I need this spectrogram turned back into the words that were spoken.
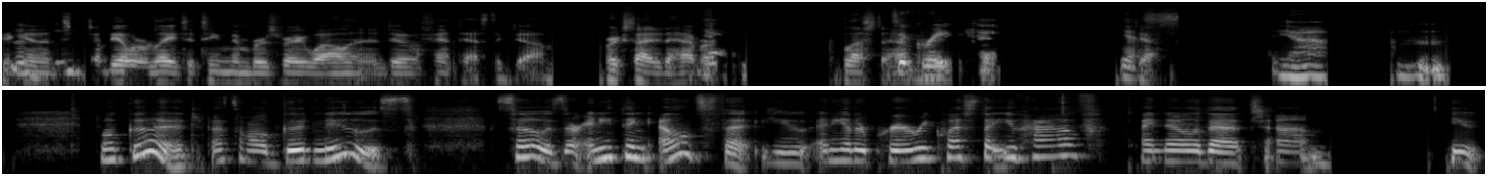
again, it's going to be able to relate to team members very well and, and do a fantastic job. We're excited to have her. Yeah. Blessed to It's have a great fit. Yes. Yeah. Mhm. Well, good. That's all good news. So, is there anything else that you, any other prayer requests that you have? I know that um, you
